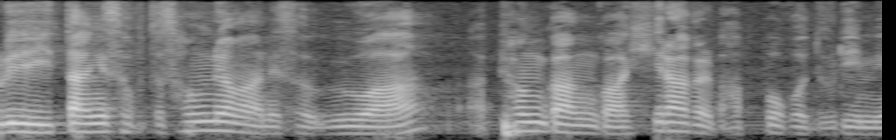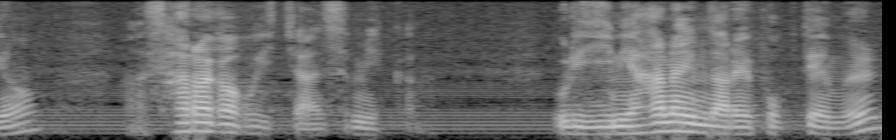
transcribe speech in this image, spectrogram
우리 이 땅에서부터 성령 안에서 의와 평강과 희락을 맛보고 누리며 살아가고 있지 않습니까? 우리 이미 하나님 나라의 복됨을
